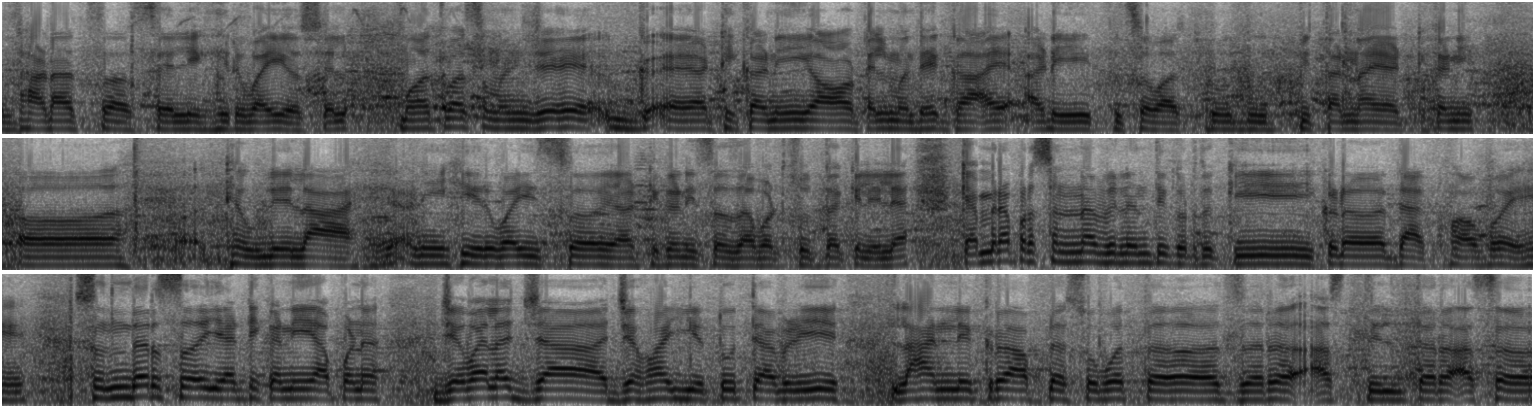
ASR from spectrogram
झाडाचं असेल हिरवाई असेल. महत्त्वाचं म्हणजे ग या ठिकाणी या हॉटेलमध्ये गाय आणि तिचं वासरू दूध पिताना या ठिकाणी ठेवलेला ठेवलेलं आहे. आणि हिरवाईचं या ठिकाणी सजावटसुद्धा केलेली आहे. कॅमेरा पर्सनना विनंती करतो की इकडं दाखवावं हे. सुंदरसं या ठिकाणी आपण जेवायला ज्या जेव्हा येतो त्यावेळी लहान लेकरं आपल्यासोबत जर असतील तर असं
